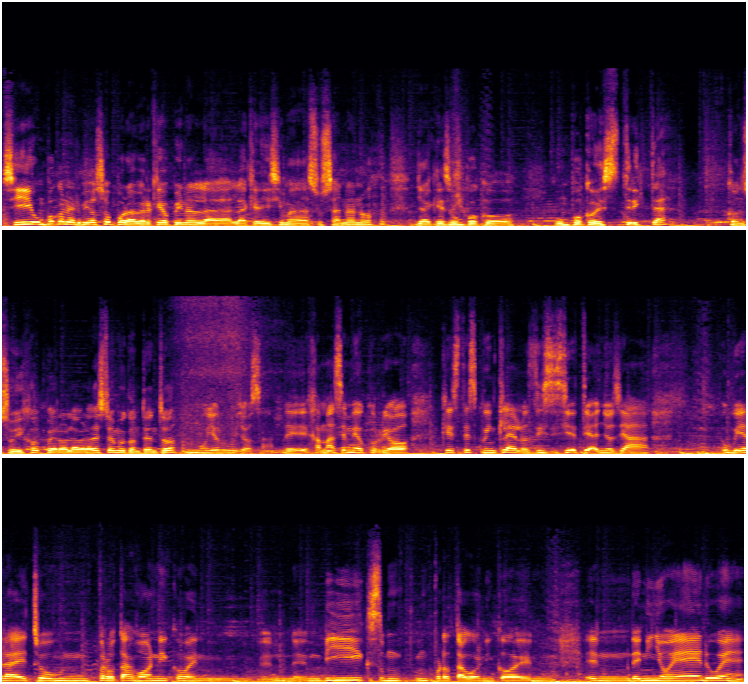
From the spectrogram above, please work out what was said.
Sí, un poco nervioso por a ver qué opina la, la queridísima Susana, ¿no? Ya que es un poco, un poco estricta con su hijo, pero la verdad estoy muy contento. muy orgullosa. De, jamás se me ocurrió que este escuincle de los 17 años ya hubiera hecho un protagónico en, en, VIX, un, protagónico en, De Niño Héroe.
